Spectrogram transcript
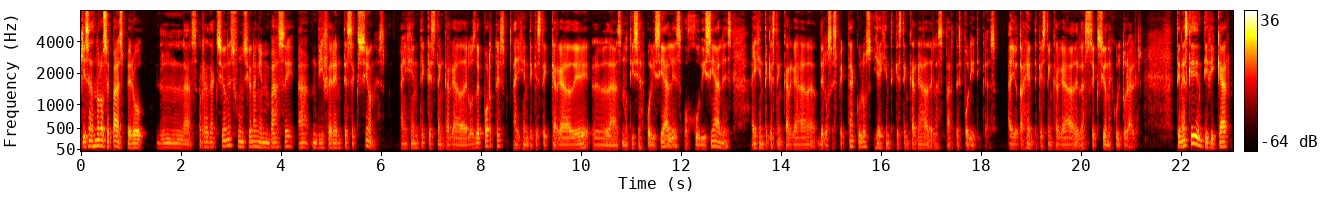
Quizás no lo sepas, pero las redacciones funcionan en base a diferentes secciones. Hay gente que está encargada de los deportes, hay gente que está encargada de las noticias policiales o judiciales, hay gente que está encargada de los espectáculos y hay gente que está encargada de las partes políticas. Hay otra gente que está encargada de las secciones culturales. Tienes que identificar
